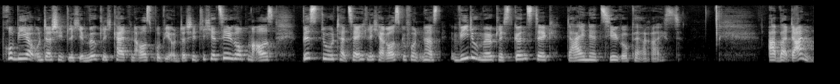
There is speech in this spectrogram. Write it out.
probier unterschiedliche Möglichkeiten aus, probier unterschiedliche Zielgruppen aus, bis du tatsächlich herausgefunden hast, wie du möglichst günstig deine Zielgruppe erreichst. Aber dann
